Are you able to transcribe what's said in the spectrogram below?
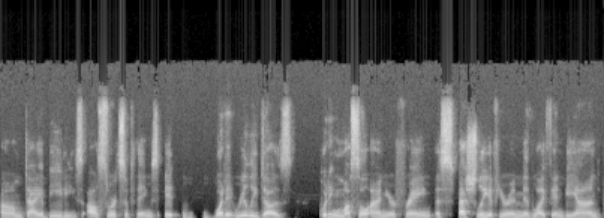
um, diabetes, all sorts of things. It, what it really does, putting muscle on your frame, especially if you're in midlife and beyond,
